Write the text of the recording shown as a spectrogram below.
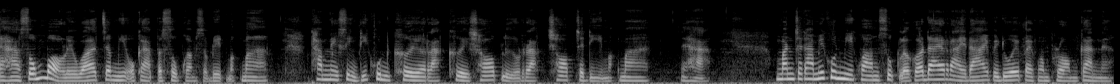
นะคะส้มบอกเลยว่าจะมีโอกาสประสบความสำเร็จมาก ๆทำในสิ่งที่คุณเคยรักเคยชอบหรือรักชอบจะดีมาก ๆ นะคะ มันจะทำให้คุณมีความสุขแล้วก็ได้รายได้ไปด้วยไปพร้อม ๆ กันนะ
